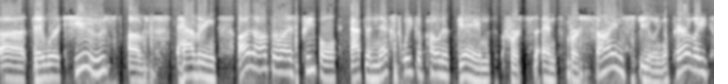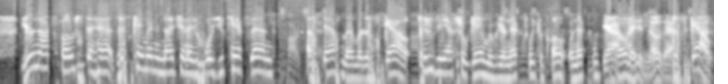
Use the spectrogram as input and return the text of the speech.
uh, they were accused of having unauthorized people at the next week opponent's games for and for sign stealing. Apparently, you're not supposed to have. This came in in 1984. You can't send a staff member to scout to the actual game of your next week opponent. Next week yeah, opponent. I didn't know that. To scout.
